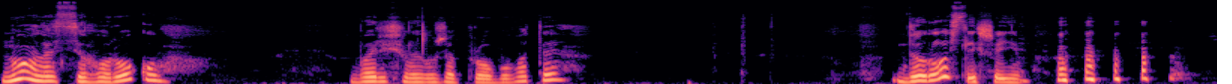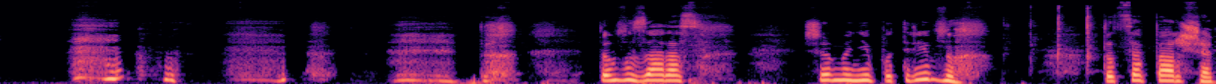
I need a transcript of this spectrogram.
Ну, але цього року вирішили вже пробувати. Доросліше їм. Тому зараз, що мені потрібно, то це перше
